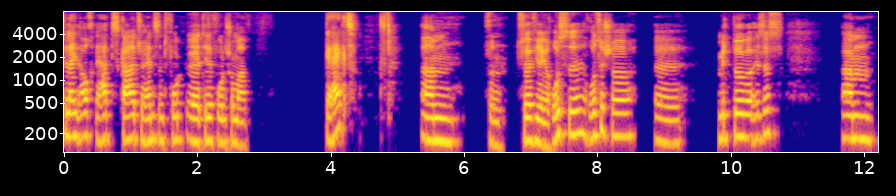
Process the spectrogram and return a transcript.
vielleicht auch, der hat Scarlett Johansson äh, Telefon schon mal gehackt. Ähm, so ein zwölfjähriger Russe, russischer äh, Mitbürger ist es, ähm,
